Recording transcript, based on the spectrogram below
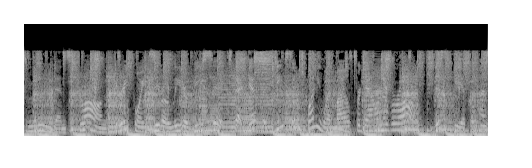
smooth and strong 3.0-liter V6 that gets a decent 21 miles per gallon overall. This vehicle has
